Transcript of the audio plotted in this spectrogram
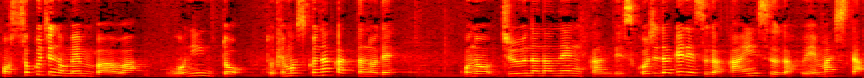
発足時のメンバーは5人ととても少なかったのでこの17年間で少しだけですが会員数が増えました。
